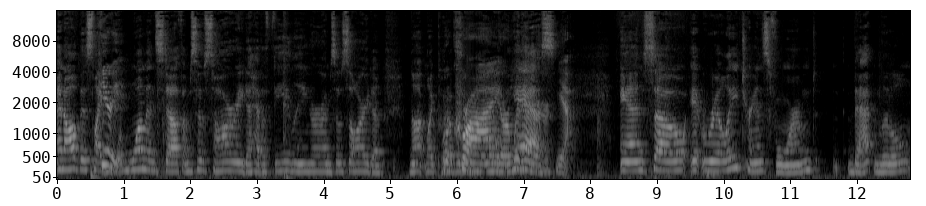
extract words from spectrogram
And all this like Period. woman stuff. I'm so sorry to have a feeling, or I'm so sorry to not like put Or cry or whatever. Yes. Yeah. And so it really transformed that little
